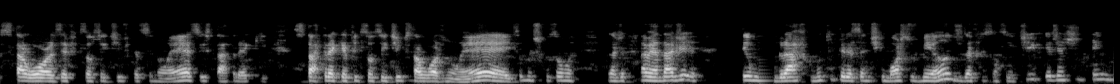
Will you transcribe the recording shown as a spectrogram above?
Star Wars é ficção científica, se não é, se Star Trek, Star Trek é ficção científica, Star Wars não é. Isso é uma discussão. Na verdade, tem um gráfico muito interessante que mostra os meandros da ficção científica. A gente tem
